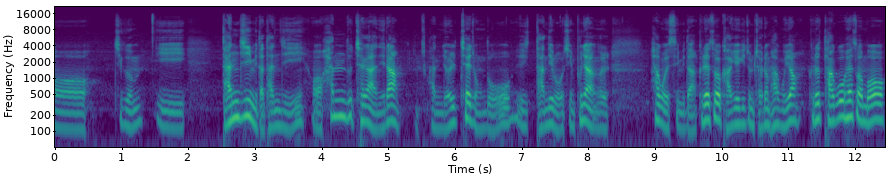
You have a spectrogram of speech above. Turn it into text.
어 지금 이 단지입니다. 단지 어, 한두 채가 아니라 한 열 채 정도 이 단위로 지금 분양을 하고 있습니다. 그래서 가격이 좀 저렴하고요. 그렇다고 해서 뭐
